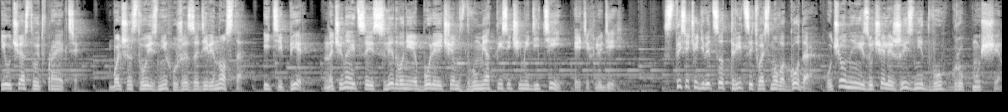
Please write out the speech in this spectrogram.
и участвуют в проекте. Большинству из них уже за 90, и теперь начинается исследование более чем с двумя тысячами детей этих людей. С 1938 года ученые изучали жизни двух групп мужчин.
